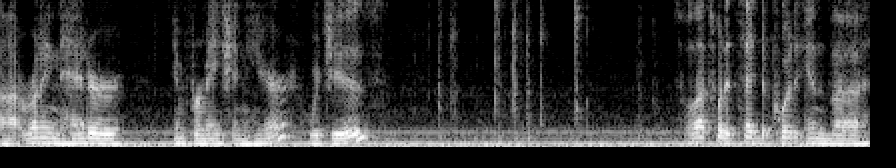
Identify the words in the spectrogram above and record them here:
uh, running header information here, which is, so that's what it said to put in the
